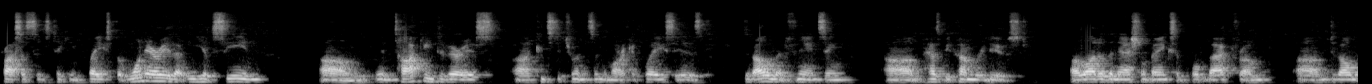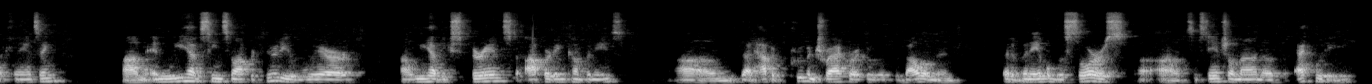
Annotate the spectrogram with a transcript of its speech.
process that's taking place. But one area that we have seen um, in talking to various uh, constituents in the marketplace is development financing um, has become reduced. A lot of the national banks have pulled back from um, development financing, um, and we have seen some opportunity where uh, we have experienced operating companies um, that have a proven track record with development that have been able to source a, a substantial amount of equity.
